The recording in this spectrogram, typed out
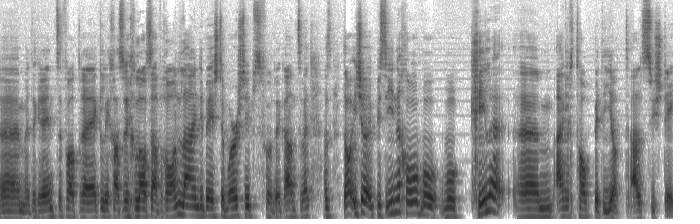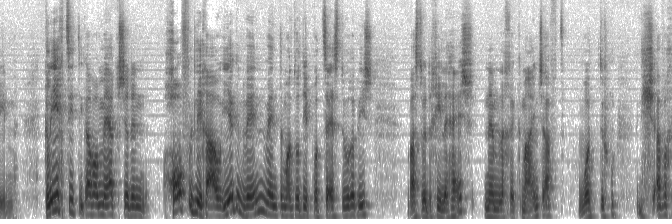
ähm, den Grenzen verträglich. Also ich lasse einfach online die besten Worships von der ganzen Welt. Also da ist ja etwas reingekommen, wo, wo Kirche ähm, eigentlich torpediert als System. Gleichzeitig aber merkst du dann hoffentlich auch irgendwann, wenn du mal durch die Prozess durch bist, was du in der Kirche hast, nämlich eine Gemeinschaft, wo du ist einfach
